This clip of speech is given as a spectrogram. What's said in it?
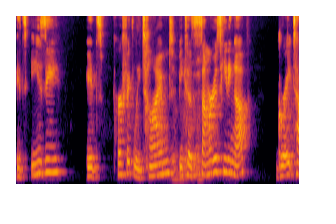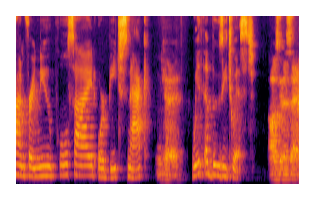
It's easy. It's perfectly timed Mhm. because summer is heating up. Great time for a new poolside or beach snack Okay. with a boozy twist. I was gonna say I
